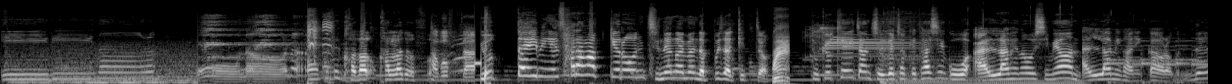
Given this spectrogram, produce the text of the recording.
이리 나라 오너라 어 근데 갈라, 갈라졌어 답 없다 요 타이밍에 사랑학개론 진행하면 나쁘지 않겠죠 도쿄 K장 즐겨찾기 타시고 알람 해놓으시면 알람이 가니까 여러분들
